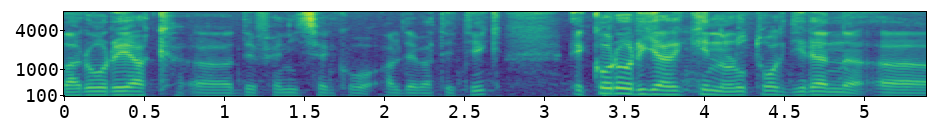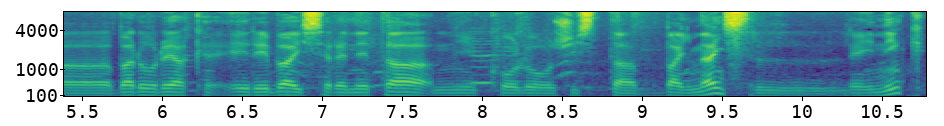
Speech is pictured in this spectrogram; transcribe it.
baroreak uh, defenitzenko alde batetik. Ekororiarekin lotuak diren uh, baroreak ere bai zeren eta ekologista bainaiz lehenik.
